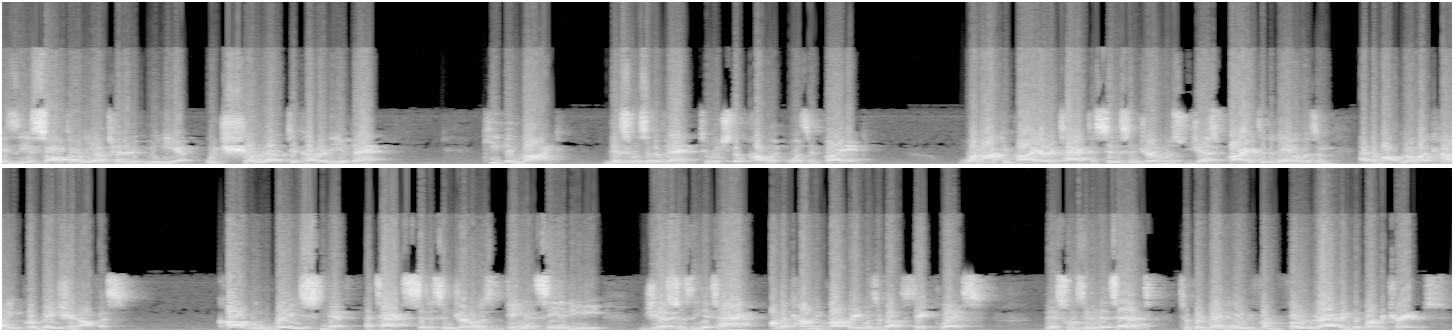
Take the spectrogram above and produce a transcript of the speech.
is the assault on the alternative media which showed up to cover the event. Keep in mind, this was an event to which the public was invited. One occupier attacked a citizen journalist just prior to the vandalism at the Multnomah County Probation Office. Carlton Ray Smith attacked citizen journalist Dan Sandini just as the attack on the county property was about to take place. This was in an attempt to prevent him from photographing the perpetrators.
